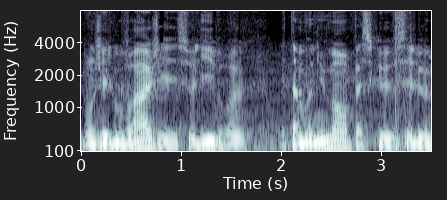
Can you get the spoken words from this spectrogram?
dont j'ai l'ouvrage, et ce livre est un monument parce que c'est le,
